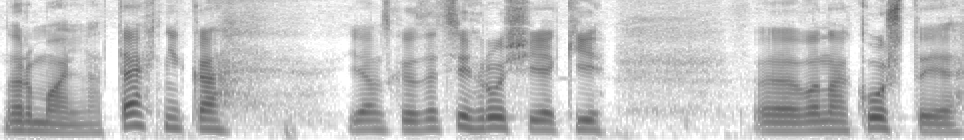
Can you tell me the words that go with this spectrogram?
Нормальна техніка. Я вам скажу, за ці гроші, які е, вона коштує,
